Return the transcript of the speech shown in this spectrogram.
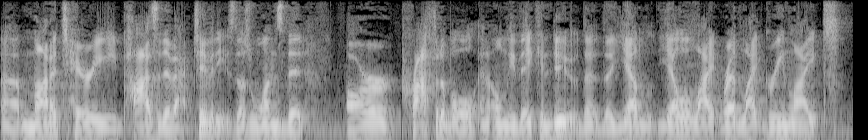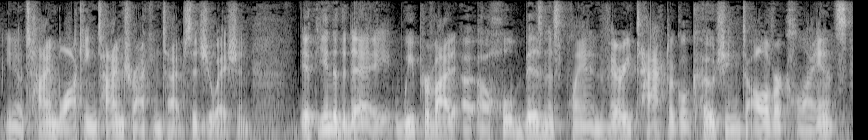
uh, monetary positive activities, those ones that are profitable and only they can do the the yellow, yellow light, red light, green light, you know, time blocking, time tracking type situation. At the end of the day, we provide a, a whole business plan and very tactical coaching to all of our clients,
